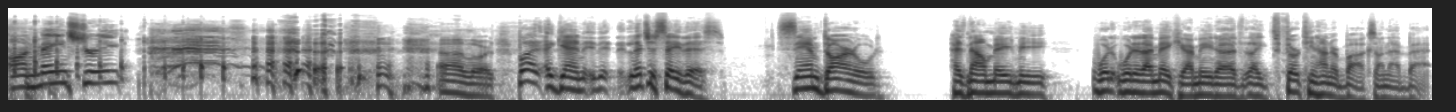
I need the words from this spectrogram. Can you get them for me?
on Main Street. oh Lord! But again, let's just say this: Sam Darnold has now made me. What what did I make here? I made uh, like thirteen hundred bucks on that bet.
